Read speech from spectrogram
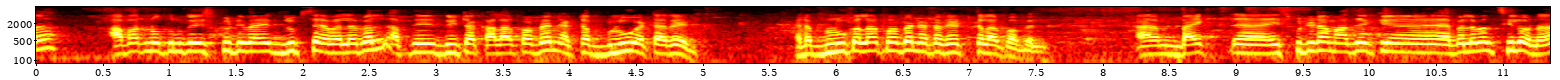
না। আবার নতুন করে স্কুটি বাইক ঢুকছে অ্যাভেলেবেল আপনি দুইটা কালার পাবেন একটা ব্লু একটা রেড একটা ব্লু কালার পাবেন একটা রেড কালার পাবেন। আর বাইক স্কুটিটা মাঝে অ্যাভেলেবেল ছিল না।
